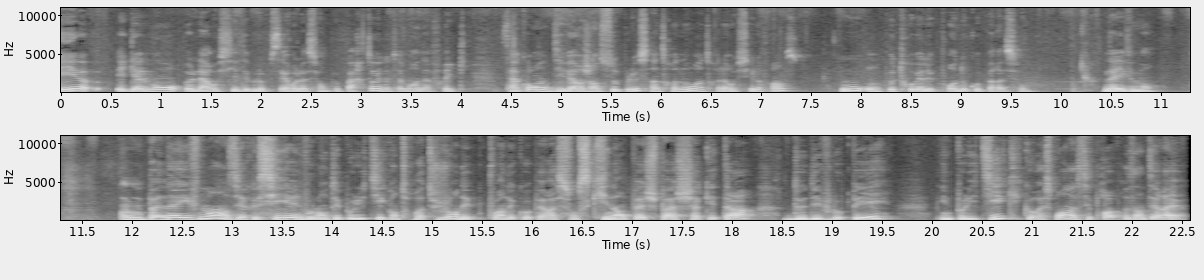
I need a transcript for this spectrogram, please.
et euh, également euh, la Russie développe ses relations un peu partout, et notamment en Afrique. C'est encore une divergence de plus entre nous, entre la Russie et la France? Où on peut trouver les points de coopération? Naïvement pas naïvement, c'est-à-dire que s'il y a une volonté politique, on trouvera toujours des points de coopération, ce qui n'empêche pas chaque État de développer une politique qui corresponde à ses propres intérêts.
